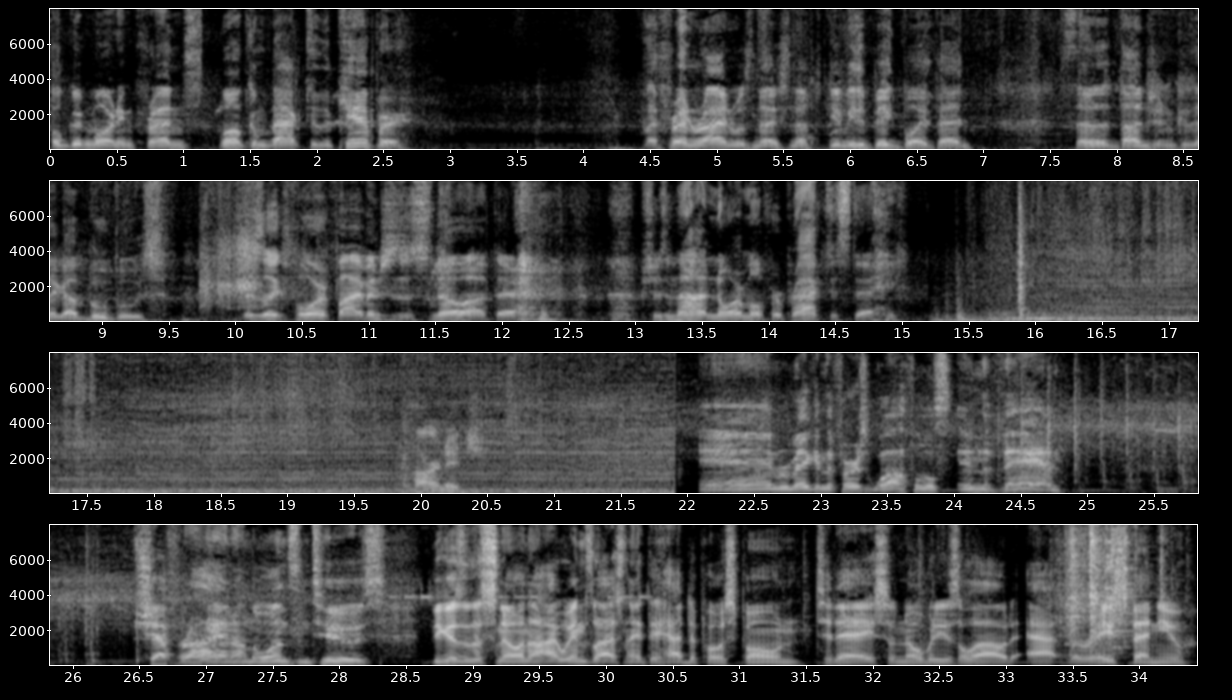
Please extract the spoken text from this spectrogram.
Oh, good morning, friends. Welcome back to the camper. My friend Ryan was nice enough to give me the big boy bed instead of the dungeon because I got boo-boos. There's like four or five inches of snow out there, which is not normal for practice day. Carnage. And we're making the first waffles in the van. Chef Ryan on the ones and twos. Because of the snow and the high winds last night, they had to postpone today, so nobody's allowed at the race venue.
